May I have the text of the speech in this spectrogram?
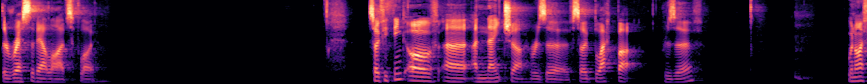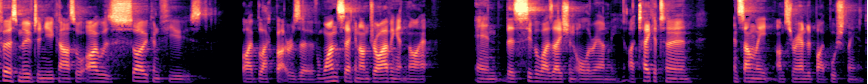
the rest of our lives flow. So, if you think of uh, a nature reserve, so Blackbutt Reserve, when I first moved to Newcastle, I was so confused by Blackbutt Reserve. One second I'm driving at night and there's civilization all around me. I take a turn and suddenly I'm surrounded by bushland.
